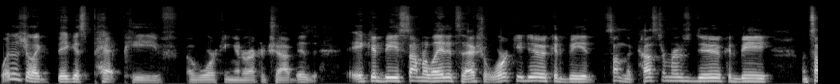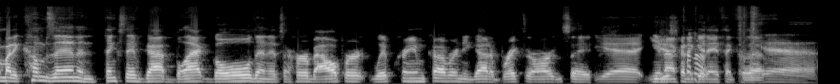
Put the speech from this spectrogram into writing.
What is your like biggest pet peeve of working in a record shop? Is it could be something related to the actual work you do. It could be something the customers do. It could be when somebody comes in and thinks they've got black gold and it's a Herb Alpert whipped cream cover, and you got to break their heart and say yeah, you you're not going to get anything for that. Yeah.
